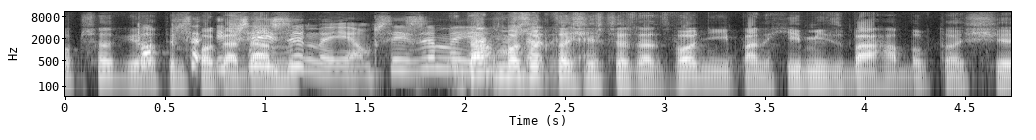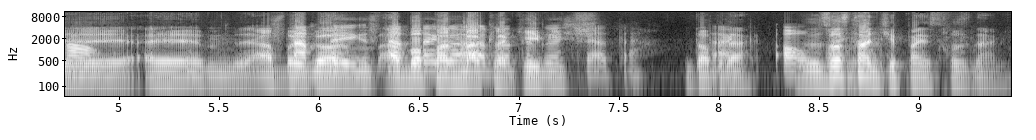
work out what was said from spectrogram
Po przerwie o tym, po o I pogadamy. przejrzymy ją, przejrzymy ją. Tak, w może ktoś jeszcze zadzwoni, pan Himilsbach, albo ktoś, O. e, albo, tamtej- z albo pan Maklakiewicz. Dobra, Tak. O, zostańcie państwo z nami.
